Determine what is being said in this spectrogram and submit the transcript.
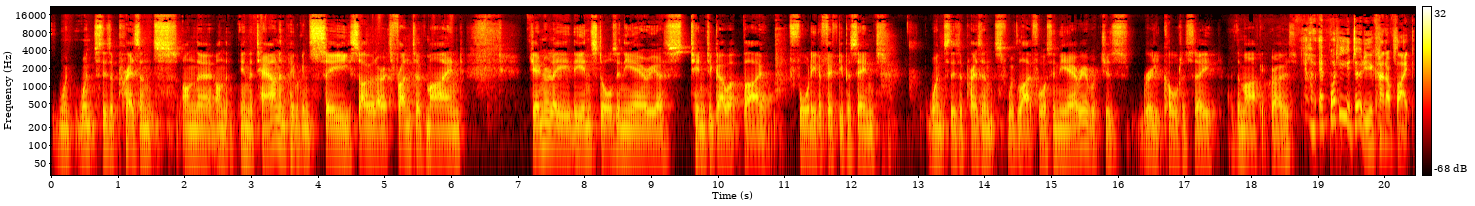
once there's a presence on the on the, in the town and people can see solar, it's front of mind. Generally, the installs in the area tend to go up by forty to fifty percent once there's a presence with Lightforce in the area, which is really cool to see as the market grows. Yeah, and what do you do? Do you kind of like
